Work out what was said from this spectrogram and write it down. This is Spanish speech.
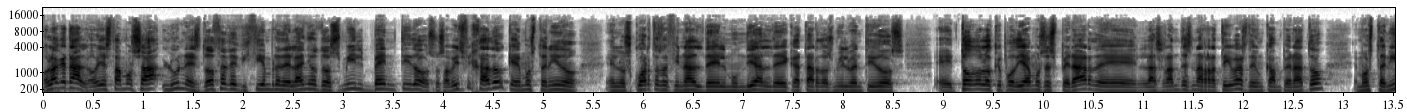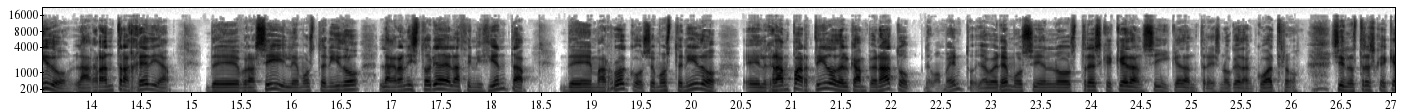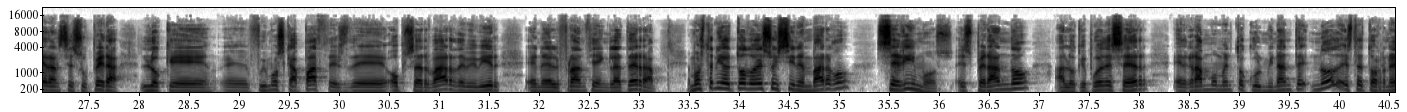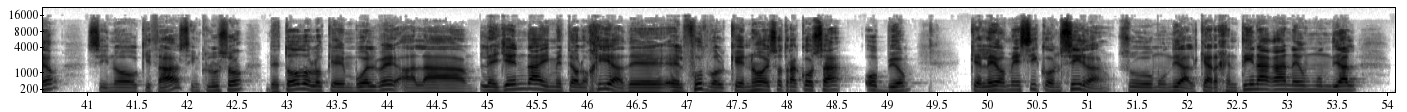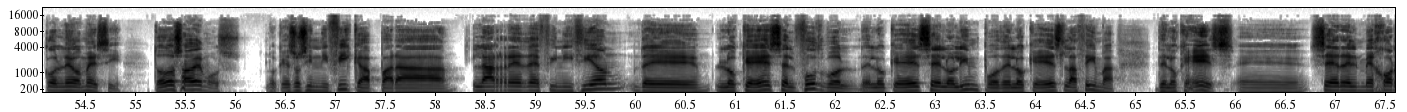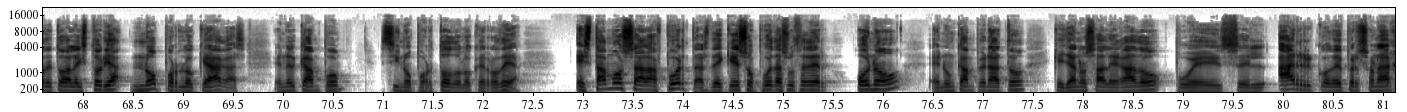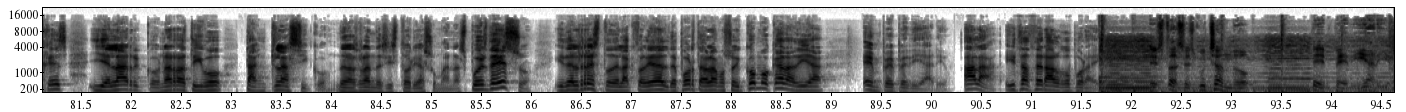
Hola, ¿qué tal? Hoy estamos a lunes 12 de diciembre del año 2022. ¿Os habéis fijado que hemos tenido en los cuartos de final del Mundial de Qatar 2022 eh, todo lo que podíamos esperar de las grandes narrativas de un campeonato? Hemos tenido la gran tragedia de Brasil, hemos tenido la gran historia de la Cenicienta de Marruecos, hemos tenido el gran partido del campeonato, de momento, ya veremos si en los tres que quedan, sí, quedan tres, no quedan cuatro, si en los tres que quedan se supera lo que eh, fuimos capaces de observar, de vivir en el Francia-Inglaterra. Hemos tenido todo eso y sin embargo seguimos esperando a lo que puede ser el gran momento culminante, no de este torneo, sino quizás incluso de todo lo que envuelve a la leyenda y meteorología del fútbol, que no es otra cosa, obvio, que Leo Messi consiga su mundial, que Argentina gane un mundial con Leo Messi. Todos sabemos lo que eso significa para la redefinición de lo que es el fútbol, de lo que es el Olimpo, de lo que es la cima, de lo que es eh, ser el mejor de toda la historia, no por lo que hagas en el campo, sino por todo lo que rodea. Estamos a las puertas de que eso pueda suceder o no en un campeonato que ya nos ha legado pues el arco de personajes y el arco narrativo tan clásico de las grandes historias humanas. Pues de eso y del resto de la actualidad del deporte hablamos hoy como cada día en Pepe Diario. ¡Hala! Hice hacer algo por ahí. Estás escuchando Pepe Diario.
